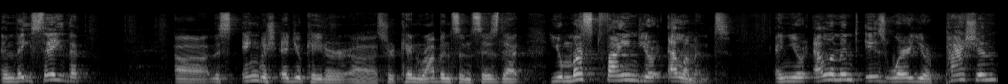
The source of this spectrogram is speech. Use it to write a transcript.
and they say that uh, this English educator, uh, Sir Ken Robinson, says that you must find your element. And your element is where your passion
